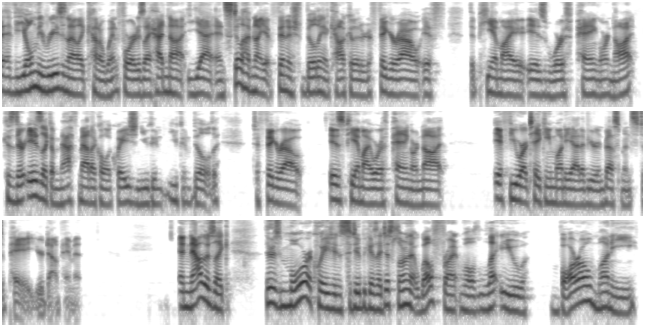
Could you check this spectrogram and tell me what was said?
Uh, the only reason I like kind of went for it is I had not yet and still have not yet finished building a calculator to figure out if the PMI is worth paying or not because there is like a mathematical equation you can you can build to figure out is PMI worth paying or not if you are taking money out of your investments to pay your down payment. And now there's like there's more equations to do because I just learned that Wealthfront will let you borrow money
